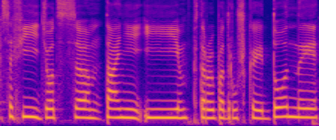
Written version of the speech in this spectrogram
София идет с э, Таней и второй подружкой Донны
